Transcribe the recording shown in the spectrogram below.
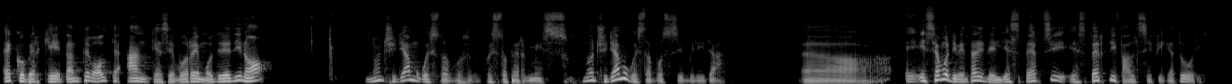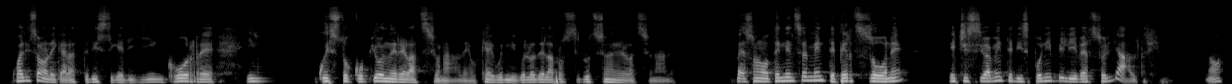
Ecco perché tante volte, anche se vorremmo dire di no, non ci diamo questo questo permesso, non ci diamo questa possibilità. Uhm, e e siamo diventati degli esperti esperti falsificatori. Quali sono le caratteristiche di chi incorre in questo copione relazionale, okay, quindi quello della prostituzione relazionale? Beh, sono tendenzialmente persone eccessivamente disponibili verso gli altri, no,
